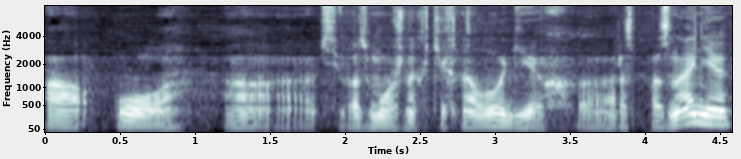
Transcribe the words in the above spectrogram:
о всевозможных технологиях распознания.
